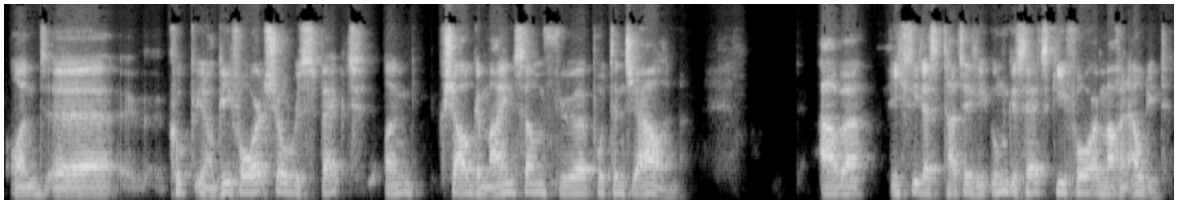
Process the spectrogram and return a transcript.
und äh, guck, you know, geh vor Ort, show Respect und schau gemeinsam für Potenzialen. Aber ich sehe das tatsächlich umgesetzt, geh vor und mach ein Audit.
